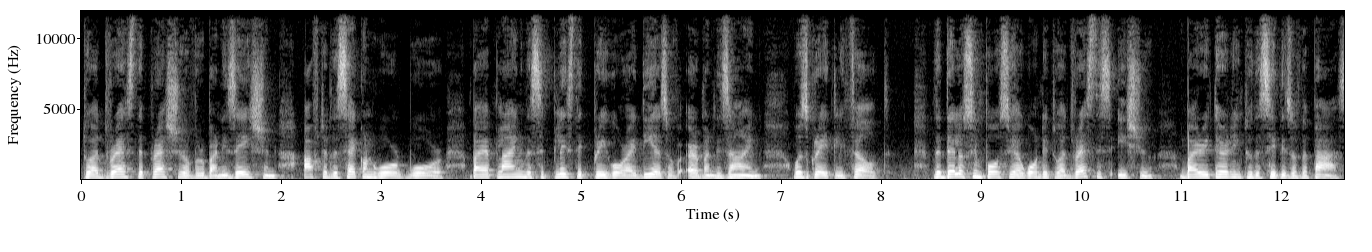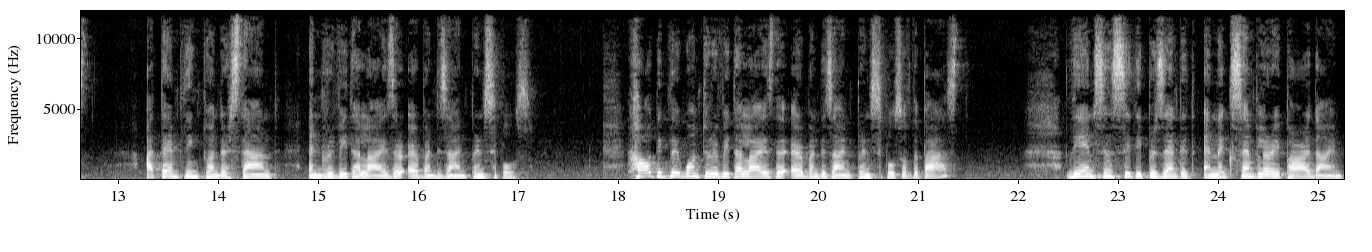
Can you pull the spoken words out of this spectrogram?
to address the pressure of urbanization after the Second World War by applying the simplistic pre-war ideas of urban design was greatly felt. The Delos Symposia wanted to address this issue by returning to the cities of the past, attempting to understand and revitalize their urban design principles. How did they want to revitalize the urban design principles of the past? The ancient city presented an exemplary paradigm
